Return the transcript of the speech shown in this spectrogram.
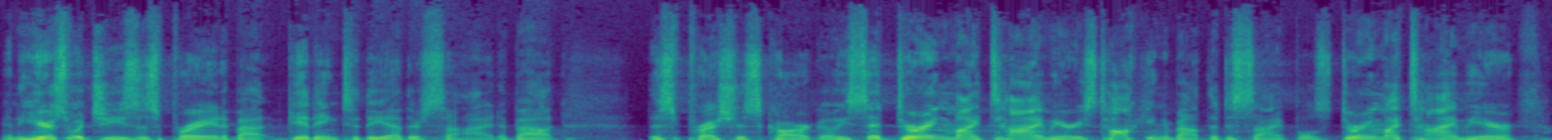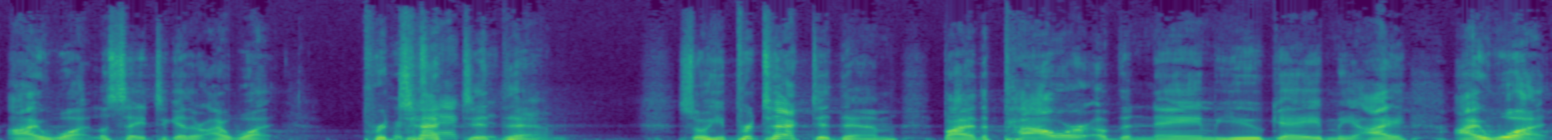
And here's what Jesus prayed about getting to the other side, about this precious cargo. He said, During my time here, he's talking about the disciples. During my time here, I what? Let's say it together. I what? Protected, protected them. them. So he protected them by the power of the name you gave me. I, I what?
